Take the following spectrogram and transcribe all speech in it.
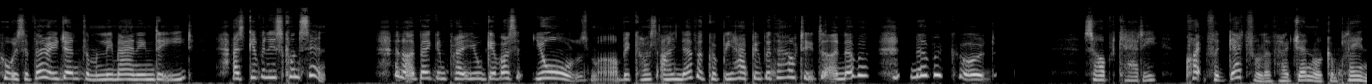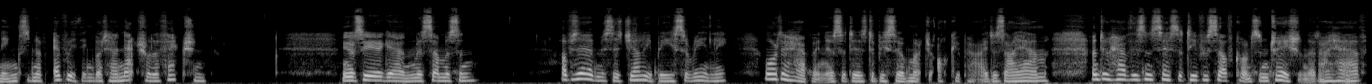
who is a very gentlemanly man indeed, has given his consent. and I beg and pray you'll give us yours, Ma, because I never could be happy without it. I never, never could!" sobbed Caddy, quite forgetful of her general complainings and of everything but her natural affection. "You see again, Miss Summerson," observed Mrs. Jellyby serenely, "what a happiness it is to be so much occupied as I am and to have this necessity for self-concentration that I have.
